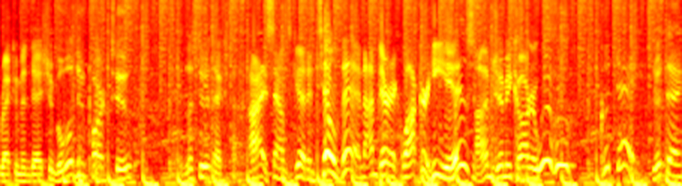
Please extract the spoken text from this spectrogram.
recommendation. But we'll do part two. Let's do it next time. All right, sounds good. Until then, I'm Derik Walker. He is. I'm Jimmy Carter. Woohoo! Good day. Good day.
